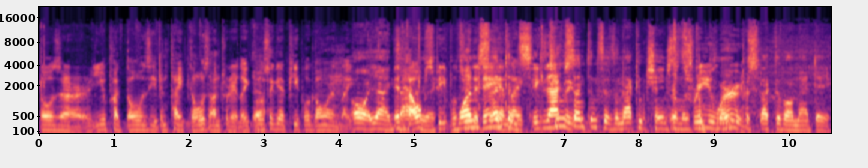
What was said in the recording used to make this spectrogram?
Those are you put those even type those on Twitter like those Yeah. will get people going and like Oh yeah, exactly. It helps like, people one the day and, sentence, like, exactly. two sentences, and that can change someone's three words. perspective on that day.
